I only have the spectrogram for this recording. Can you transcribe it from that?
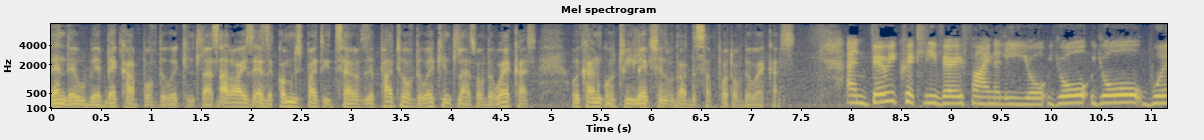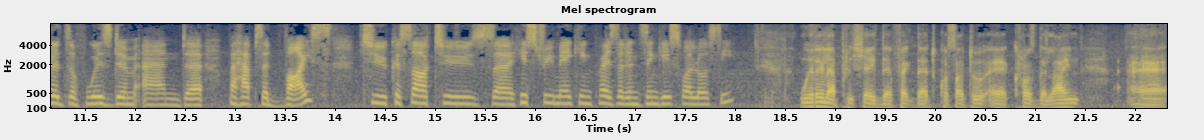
then there will be a backup of the working class. Otherwise, as the Communist Party itself, the party of the working class, of the workers, we can't go to elections without the support of the workers. And very quickly, very finally, your your your words of wisdom and uh, perhaps advice to COSATU's uh, history-making president Zingiswa Losi. We really appreciate the fact that COSATU uh, crossed the line uh,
